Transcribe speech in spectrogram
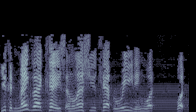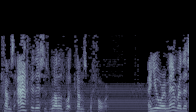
You could make that case unless you kept reading what, what comes after this as well as what comes before. And you'll remember this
